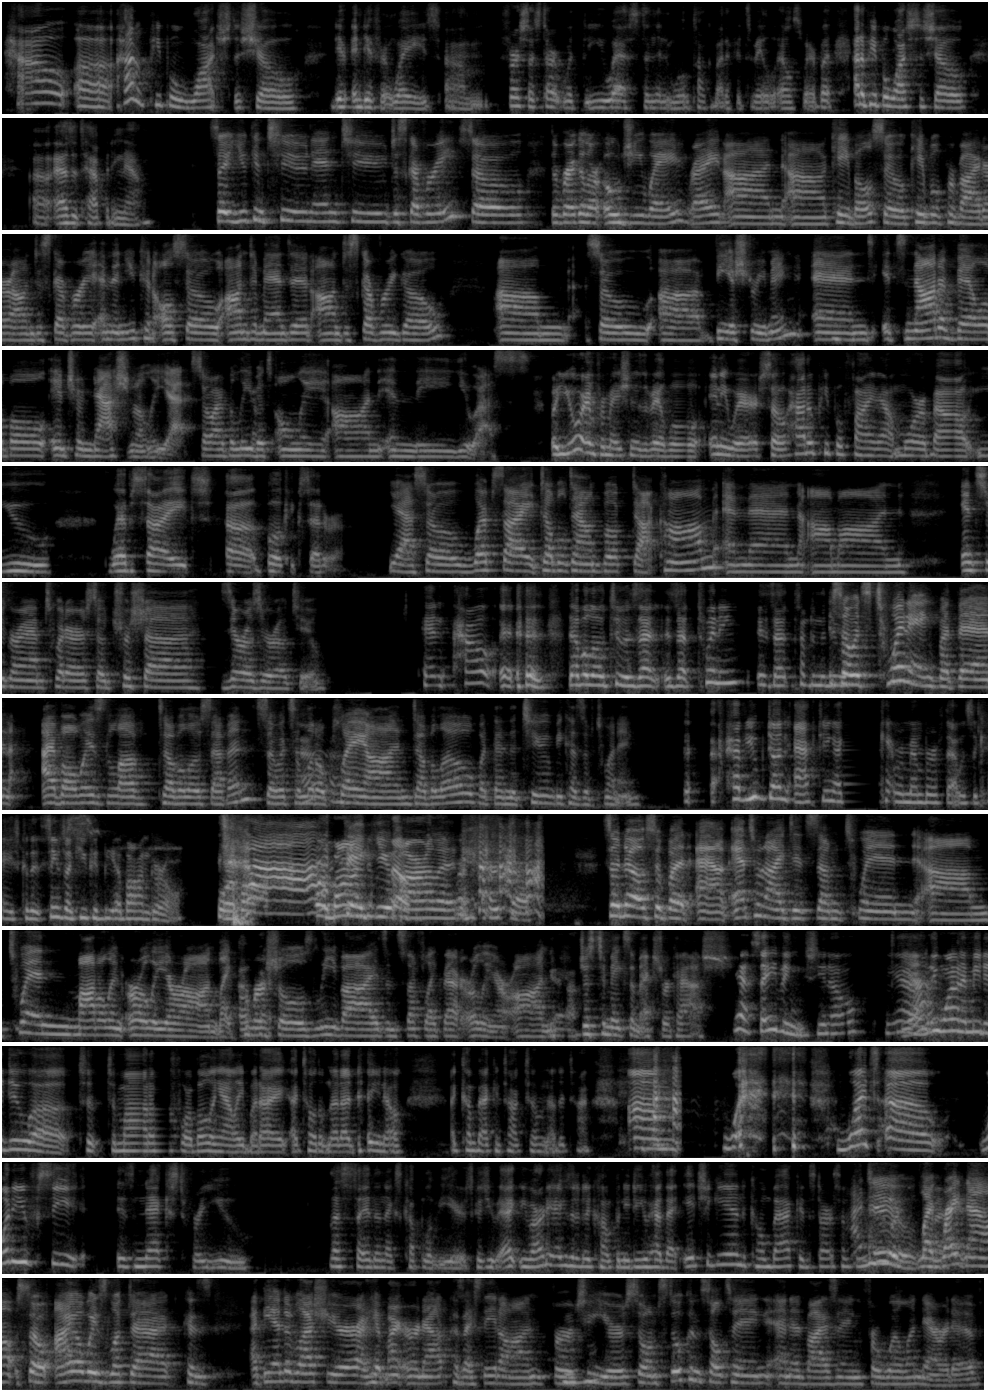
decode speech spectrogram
How uh, how do people watch the show? in different ways. Um, first, let's start with the U.S. and then we'll talk about if it's available elsewhere. But how do people watch the show uh, as it's happening now? So you can tune into Discovery, so the regular OG way, right, on uh, cable. So cable provider on Discovery, and then you can also on demand it on Discovery Go. Um, so uh, via streaming, and it's not available internationally yet. So I believe it's only on in the U.S. But your information is available anywhere. So how do people find out more about you? website, uh, book, etc. Yeah, so website doubledownbook.com and then I'm on Instagram, Twitter, so Trisha002. And how 002 is that is that twinning? Is that something to do So with- it's twinning, but then I've always loved 007, so it's a little ah. play on 00, but then the 2 because of twinning. Uh, have you done acting? I can't remember if that was the case because it seems like you could be a Bond girl or a Bond. or a Bond Thank you, Arlan. so no, so but um, Antoine and I did some twin um, twin modeling earlier on, like commercials, okay. Levi's, and stuff like that earlier on, yeah. just to make some extra cash. Yeah, savings, you know. Yeah, yeah. they wanted me to do uh to to model for a bowling alley, but I I told them that I you know I'd come back and talk to them another time. Um, what what uh what do you see is next for you let's say the next couple of years because you've you've already exited a company do you have that itch again to come back and start something i do like right now so i always looked at because at the end of last year i hit my earnout because i stayed on for mm-hmm. two years so i'm still consulting and advising for will and narrative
